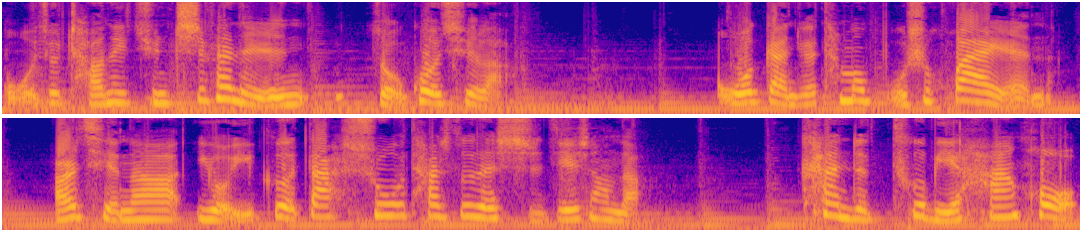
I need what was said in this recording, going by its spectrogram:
我就朝那群吃饭的人走过去了。我感觉他们不是坏人，而且呢，有一个大叔，他是坐在石阶上的，看着特别憨厚，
